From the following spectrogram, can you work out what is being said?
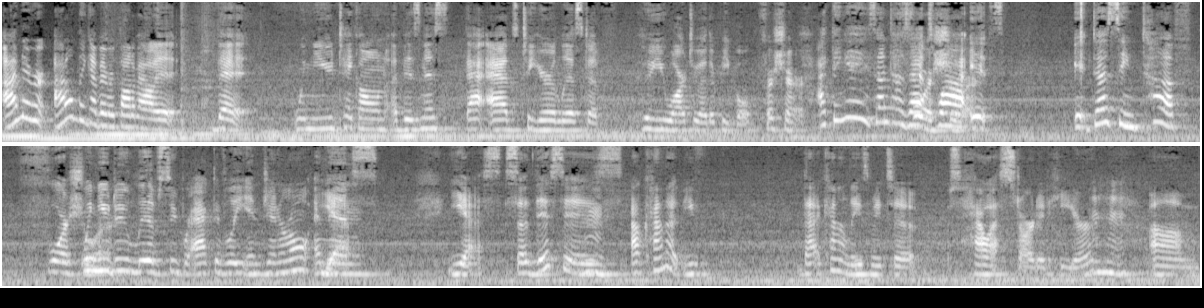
I never. I don't think I've ever thought about it that when you take on a business, that adds to your list of who you are to other people. For sure. I think eh, sometimes For that's why sure. it's. It does seem tough For sure. when you do live super actively in general, and yes. then Yes. So this is Mm. I'll kind of you that kind of leads me to how I started here. Mhm. Um,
